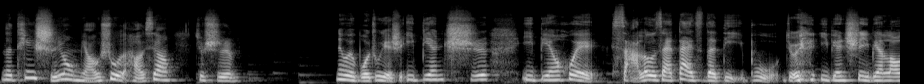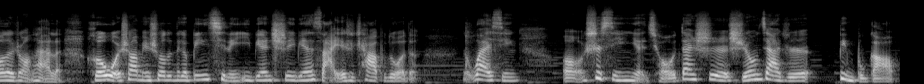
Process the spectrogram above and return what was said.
那听食用描述，好像就是。那位博主也是一边吃一边会洒漏在袋子的底部，就 一边吃一边捞的状态了，和我上面说的那个冰淇淋一边吃一边撒也是差不多的。外形，呃，是吸引眼球，但是实用价值并不高。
